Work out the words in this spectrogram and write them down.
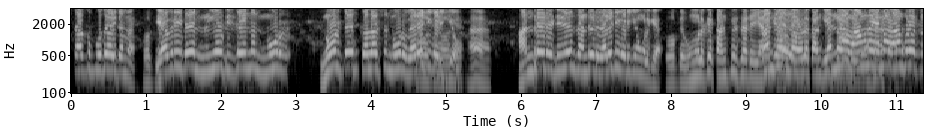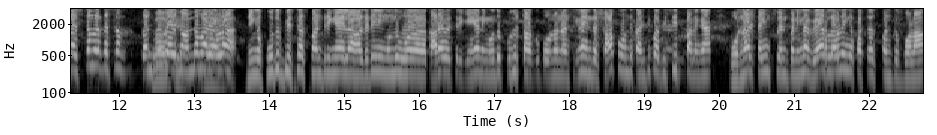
ஸ்டாக் புது item. Every day new design நூறு நூறு டைப் கலர்ஸ் நூறு வெரைட்டி கிடைக்கும். ஹண்ட்ரட் டிசைன்ஸ் ஹண்ட்ரட் வெரைட்டி கிடைக்கும் உங்களுக்கு. ஓகே உங்களுக்கு கன்ஃபியூஸ் ஆயிடு. எனக்கு வந்து அவ்வளவு கன்ஃபியூஸ் என்ன வாங்கணும் என்ன வாங்கணும் கஸ்டமர் கஸ்டம் கன்ஃபியூஸ். ஆயிடும் அந்த மாதிரி எவ்வளவு? நீங்க புது பிசினஸ் பண்றீங்க இல்ல ஆல்ரெடி நீங்க வந்து கடை வச்சிருக்கீங்க நீங்க வந்து புது ஸ்டாக் போகணும்னு நினைச்சீங்கன்னா இந்த ஷாப் வந்து கண்டிப்பா விசிட் பண்ணுங்க. ஒரு நாள் டைம் ஸ்பெண்ட் பண்ணீங்கன்னா வேற லெவல்ல இங்க பர்ச்சேஸ் பண்ணிட்டு போலாம்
